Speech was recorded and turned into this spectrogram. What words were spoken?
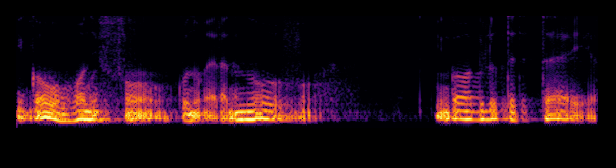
Igual o Rony Fon quando era novo, igual a Biluteteia.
